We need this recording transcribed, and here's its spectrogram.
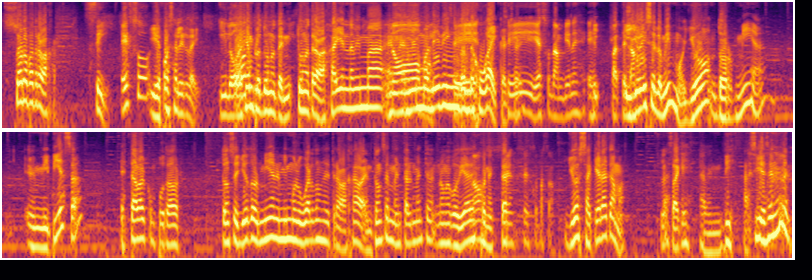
solo para trabajar Sí, eso y después salir de ahí. y lo Por ejemplo, tú no, tú no trabajáis en, la misma, en No, el mismo living sí, donde jugáis, ¿cachai? Sí, eso también es. es Y, y yo hice lo mismo. Yo dormía en mi pieza, estaba el computador. Entonces yo dormía en el mismo lugar donde trabajaba. Entonces mentalmente no me podía No, desconectar. Sí, sí. Yo saqué la cama. La saqué, la vendí. Así de ese nivel.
